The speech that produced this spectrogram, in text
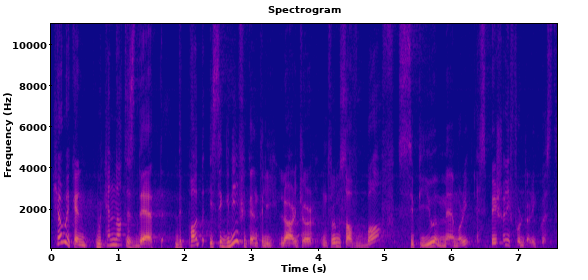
Here we can, we can notice that the pod is significantly larger in terms of both CPU and memory, especially for the request.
